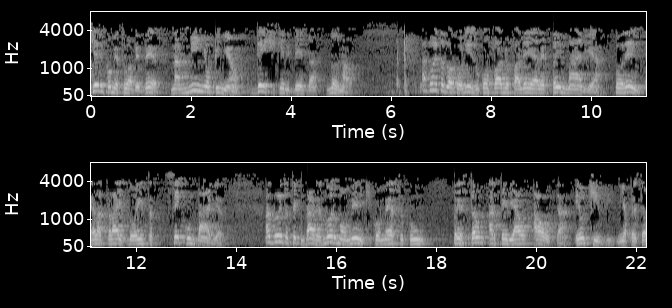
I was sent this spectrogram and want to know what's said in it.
se ele começou a beber, na minha opinião, deixe que ele beba normal. A doença do alcoolismo, conforme eu falei, ela é primária, porém ela traz doenças secundárias. As doenças secundárias normalmente começam com Pressão arterial alta. Eu tive. Minha pressão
